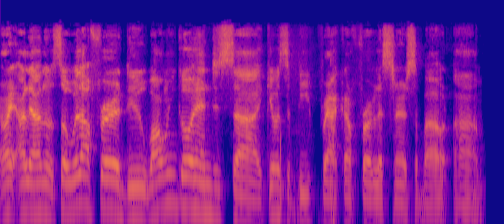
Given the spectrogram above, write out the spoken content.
all right, Alejandro. So, without further ado, why don't we go ahead and just uh, give us a brief background for our listeners about um,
